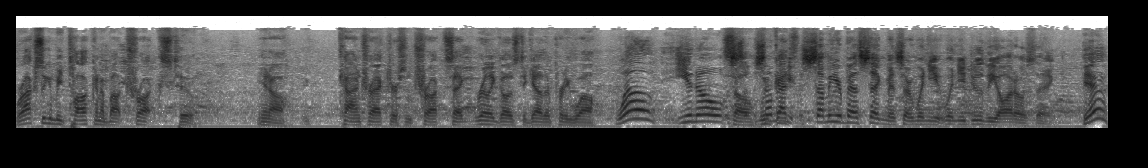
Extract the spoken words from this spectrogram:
we're actually going to be talking about trucks too. You know, contractors and trucks. That really goes together pretty well. Well, you know, So, some, got- of your, some of your best segments are when you when you do the auto thing. Yeah.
